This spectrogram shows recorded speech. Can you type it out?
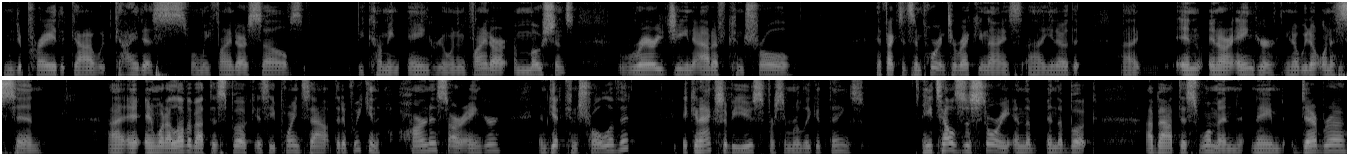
We need to pray that God would guide us when we find ourselves becoming angry, when we find our emotions raging out of control. In fact, it's important to recognize, uh, you know, that uh, in, in our anger, you know, we don't want to sin. Uh, and, and what I love about this book is he points out that if we can harness our anger and get control of it, it can actually be used for some really good things. He tells the story in the, in the book about this woman named Deborah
